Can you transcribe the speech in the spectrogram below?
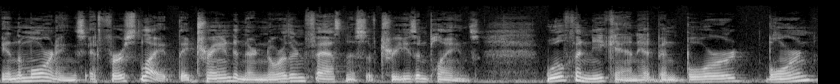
In the mornings, at first light, they trained in their northern fastness of trees and plains. Wolf and Nikan had been bored, born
